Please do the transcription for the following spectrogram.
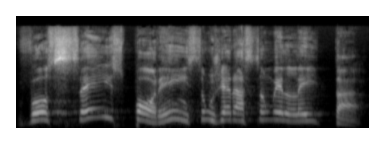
Vocês, porém, são geração eleita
